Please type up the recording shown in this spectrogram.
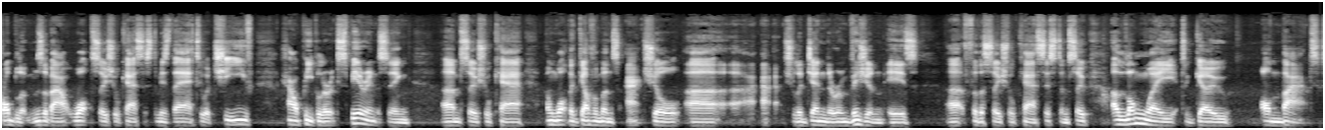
problems about what social care system is there to achieve, how people are experiencing um, social care, and what the government's actual uh, actual agenda and vision is uh, for the social care system. So a long way to go on that.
